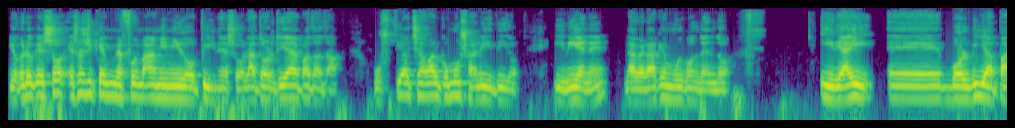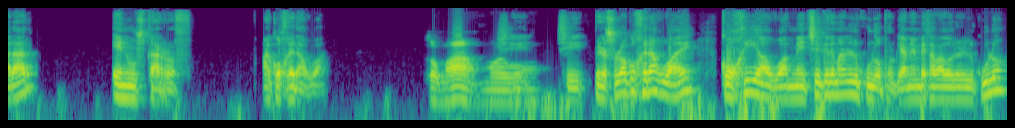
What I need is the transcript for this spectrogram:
Yo creo que eso, eso sí que me fue a mí mi doping, eso, la tortilla de patata. Hostia, chaval, cómo salí, tío. Y bien, ¿eh? La verdad que muy contento. Y de ahí eh, volví a parar en Ustarroz, a coger agua. Toma, muy Sí, bueno. Sí, pero solo a coger agua, ¿eh? Cogí agua, me eché crema en el culo porque ya me empezaba a doler el culo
